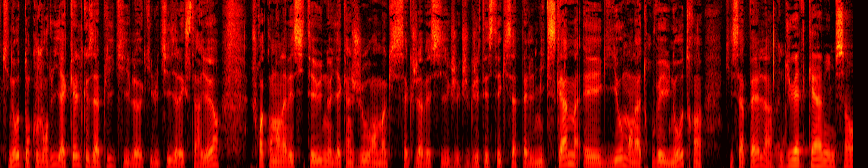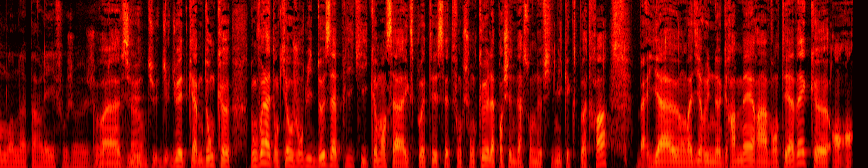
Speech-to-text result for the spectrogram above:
keynote. Donc aujourd'hui, il y a quelques applis qui l'utilisent à l'extérieur. Je crois en avait cité une il y a 15 jours, moi qui que j'avais que j'ai testé qui s'appelle Mixcam et Guillaume en a trouvé une autre qui s'appelle Duetcam, il me semble, on en a parlé. Il faut que je, je voilà du, du, du, Duetcam. Donc euh, donc voilà, donc il y a aujourd'hui deux applis qui commencent à exploiter cette fonction que la prochaine version de Filmic exploitera. Bah il y a on va dire une grammaire à inventer avec. Euh, en,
